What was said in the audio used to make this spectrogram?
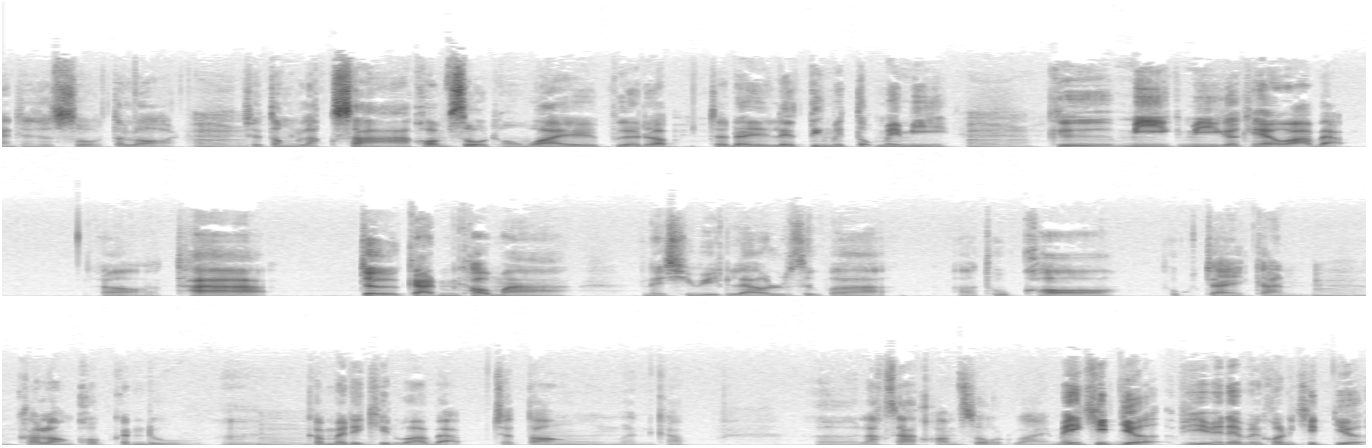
น ฉันจะโสดตลอดอืมฉันต้องรักษาความโสดของไว้ เพื่อแบบจะได้เรตติ้งไม่ตกไม่มีอืมคือมีมีก็แค่ว่าแบบเอ่อถ้าเจอกันเข้ามาในชีวิตแล้วรู้สึกว่าเอ่อถูกคอถูกใจกันอืมก็ลองคบกันดูอืมก็ไม่ได้คิดว่าแบบจะต้องเหมือนกับเอ่อรักษาความโสดไว้ ไม่คิดเยอะ พี่ไม่ได้เป็นคนคิดเยอะ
